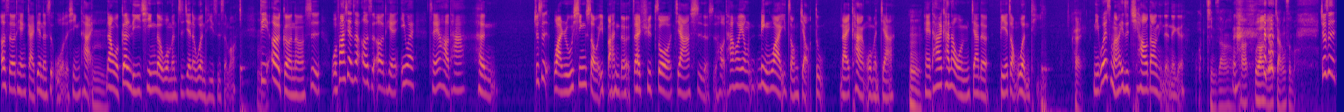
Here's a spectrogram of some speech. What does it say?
二十二天改变的是我的心态，嗯，让我更厘清了我们之间的问题是什么。嗯。第二个呢，是我发现这二十二天，因为陈彦豪他很就是宛如新手一般的在去做家事的时候，他会用另外一种角度。来看我们家，嗯，嘿，他会看到我们家的别种问题。嘿，你为什么要一直敲到你的那个？我紧张，他不知道你要讲什么。就是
